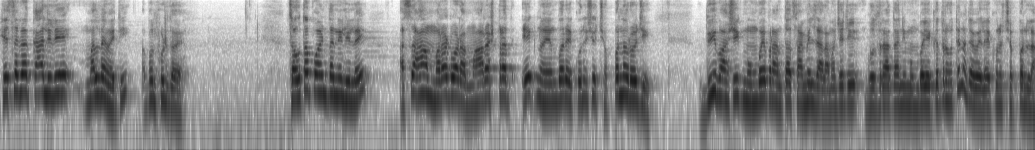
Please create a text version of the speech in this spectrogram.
हे सगळं का लिहिले मला नाही माहिती. आपण पुढे जाऊया. चौथा पॉईंट त्यांनी लिहिलं आहे असा हा मराठवाडा महाराष्ट्रात एक नोव्हेंबर एकोणीसशे छप्पन्न रोजी द्विभाषिक मुंबई प्रांतात सामील झाला. म्हणजे जे गुजरात आणि मुंबई एकत्र होते ना त्यावेळेला एकोणीसशे छप्पनला.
